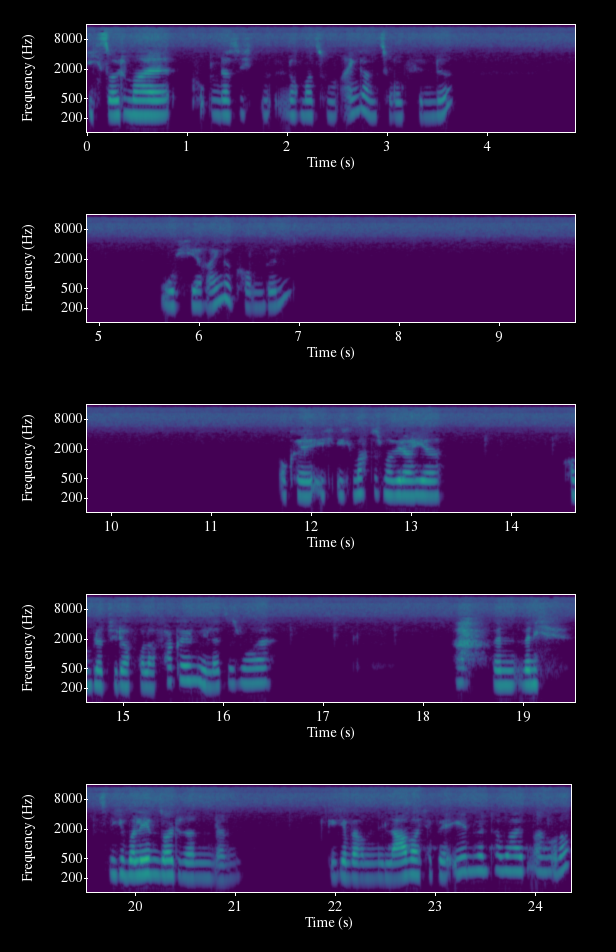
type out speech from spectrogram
ich sollte mal gucken, dass ich noch mal zum Eingang zurückfinde, wo ich hier reingekommen bin. Okay, ich, ich mach das mal wieder hier komplett wieder voller Fackeln, wie letztes Mal. Wenn, wenn ich es nicht überleben sollte, dann, dann gehe ich einfach in die Lava. Ich habe ja eh Inventar behalten an, oder?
